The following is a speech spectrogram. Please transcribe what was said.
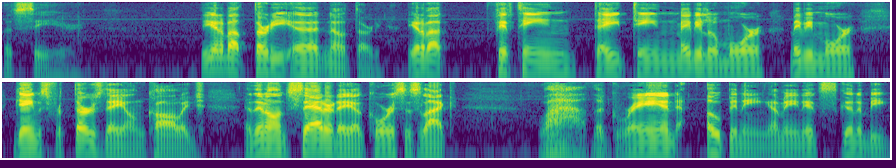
Let's see here. You got about 30, uh, no, 30. You got about 15 to 18, maybe a little more, maybe more games for Thursday on college. And then on Saturday, of course, it's like, wow, the grand opening. I mean, it's going to be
